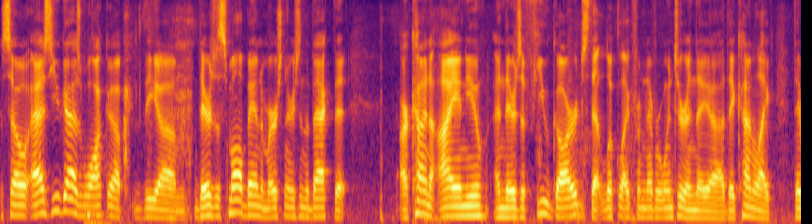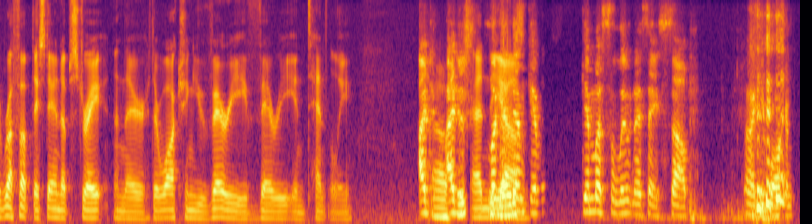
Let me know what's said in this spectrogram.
So as you guys walk up, the um, there's a small band of mercenaries in the back that are kind of eyeing you, and there's a few guards that look like from Neverwinter, and they uh, they kind of like they rough up, they stand up straight, and they're they're watching you very very intently. I, ju- Oh, I just and look the, at um, them, give give them a salute, and I say sup. And I keep walking.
